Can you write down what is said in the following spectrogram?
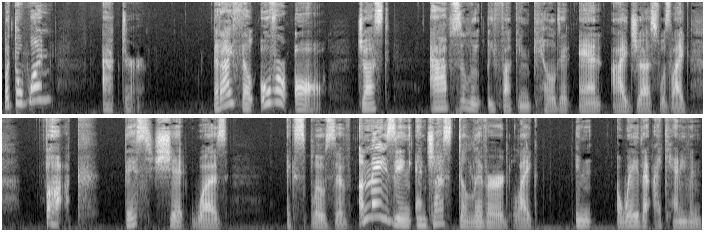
But the one actor that I felt overall just absolutely fucking killed it, and I just was like, fuck, this shit was explosive, amazing, and just delivered like in a way that I can't even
